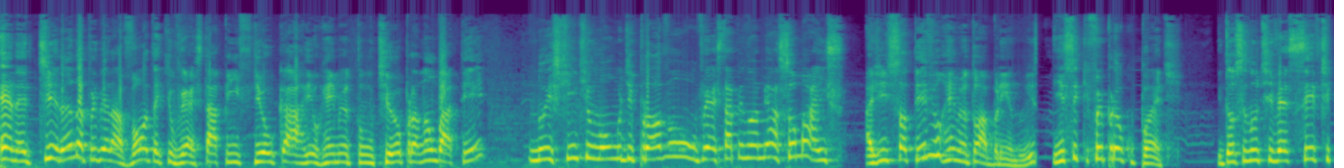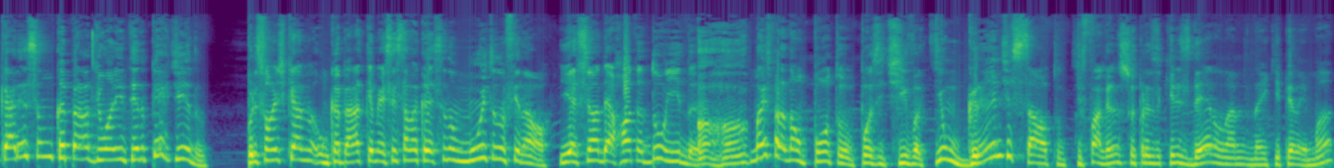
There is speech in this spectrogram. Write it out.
É, né? Tirando a primeira volta que o Verstappen enfiou o carro e o Hamilton tirou para não bater, no stint longo de prova o Verstappen não ameaçou mais. A gente só teve o Hamilton abrindo. Isso, isso que foi preocupante. Então, se não tivesse safety car, ia ser um campeonato de um ano inteiro perdido. Principalmente que um campeonato que a Mercedes estava crescendo muito no final. Ia ser uma derrota doída. Uhum. Mas para dar um ponto positivo aqui, um grande salto, que foi uma grande surpresa que eles deram na, na equipe alemã,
